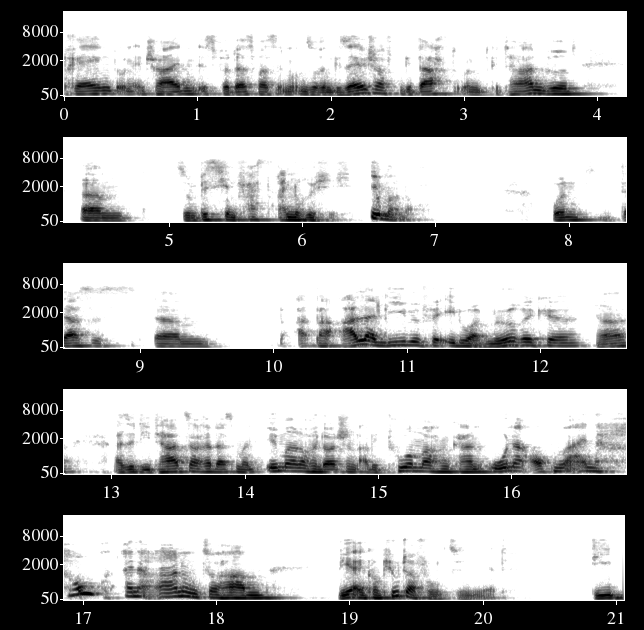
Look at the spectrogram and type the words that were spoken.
prägend und entscheidend ist für das, was in unseren Gesellschaften gedacht und getan wird, ähm, so ein bisschen fast anrüchig. Immer noch. Und das ist ähm, bei aller Liebe für Eduard Mörike, ja, also die Tatsache, dass man immer noch in Deutschland Abitur machen kann, ohne auch nur einen Hauch einer Ahnung zu haben, wie ein Computer funktioniert. Die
